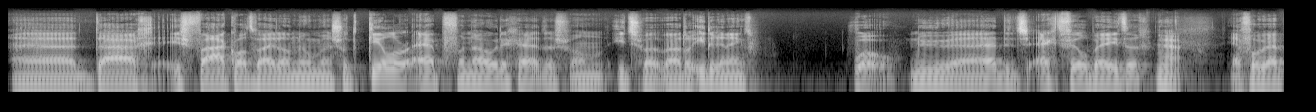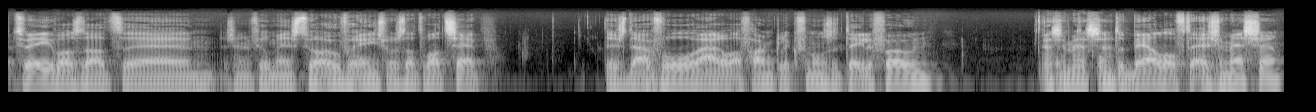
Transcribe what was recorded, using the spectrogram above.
eh, daar is vaak wat wij dan noemen een soort killer app voor nodig. Hè? Dus van iets wa- waardoor iedereen denkt: wow, nu hè, dit is echt veel beter. Ja, Ja, voor Web 2 was dat, eh, er zijn veel mensen het wel over eens, was dat WhatsApp. Dus daarvoor waren we afhankelijk van onze telefoon sms'en. om te bellen of te sms'en.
